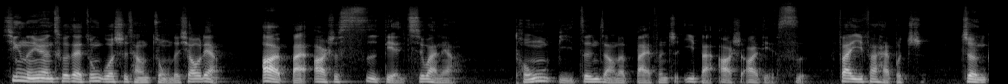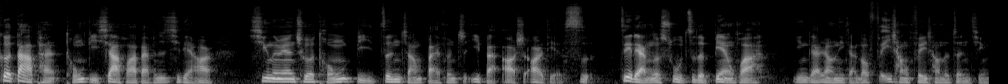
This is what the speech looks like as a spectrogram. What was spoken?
新能源车在中国市场总的销量二百二十四点七万辆，同比增长了百分之一百二十二点四，翻一番还不止。整个大盘同比下滑百分之七点二。新能源车同比增长百分之一百二十二点四，这两个数字的变化应该让你感到非常非常的震惊。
